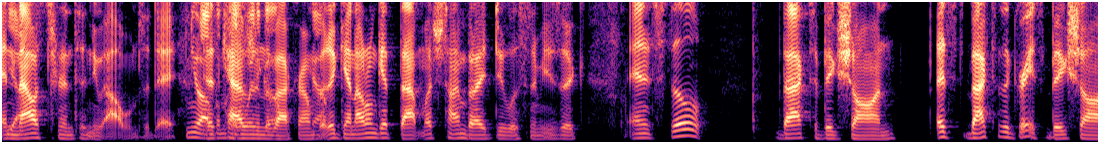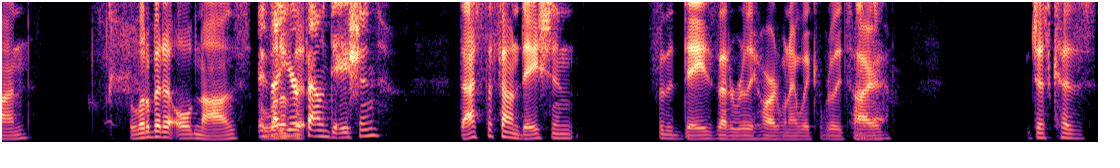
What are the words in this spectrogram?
And Yeah. now it's turned into new albums a day. New albums it's are the casual way in the go. background. Yeah. But again, I don't get that much time, but I do listen to music. And it's still back to Big Sean. It's back to the greats. Big Sean. A little bit of old Nas. is that your bit- foundation? That's the foundation for the days that are really hard when I wake up really tired. Okay. Just because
